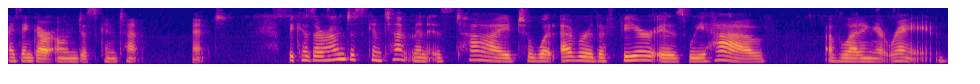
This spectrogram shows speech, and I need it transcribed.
I think, our own discontentment. Because our own discontentment is tied to whatever the fear is we have of letting it rain.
